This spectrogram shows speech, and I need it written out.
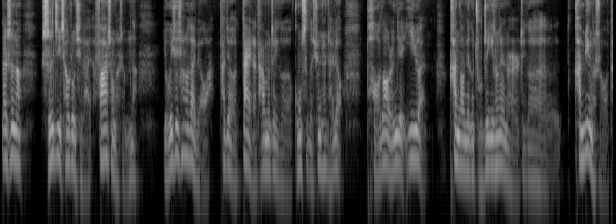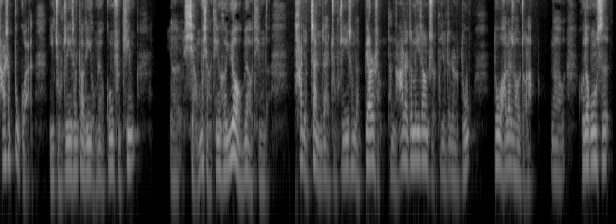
但是呢，实际操作起来发生了什么呢？有一些销售代表啊，他就带着他们这个公司的宣传材料，跑到人家医院，看到那个主治医生在那儿这个看病的时候，他是不管你主治医生到底有没有功夫听，呃，想不想听和要不要听的，他就站在主治医生的边上，他拿着这么一张纸，他就在这儿读，读完了之后走了。那回到公司，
